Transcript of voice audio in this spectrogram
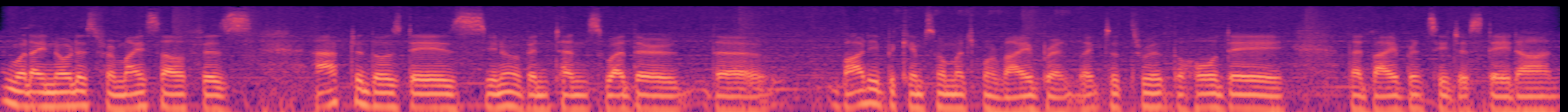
And what I noticed for myself is after those days, you know, of intense weather, the body became so much more vibrant. Like just through the whole day, that vibrancy just stayed on.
